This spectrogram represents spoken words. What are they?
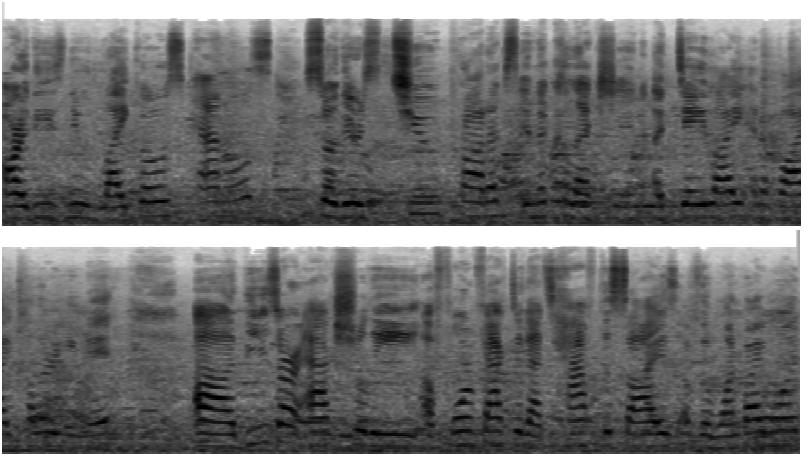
are these new Lykos panels. So there's two products in the collection, a daylight and a bicolor unit. Uh, these are actually a form factor that's half the size of the one by one,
